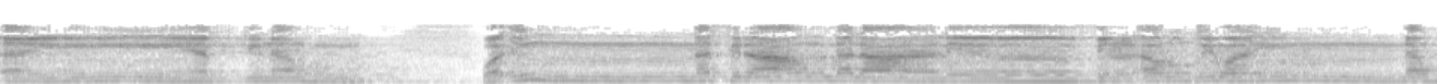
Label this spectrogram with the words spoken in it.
أن يفتنهم وإن فرعون لعال في الأرض وإنه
